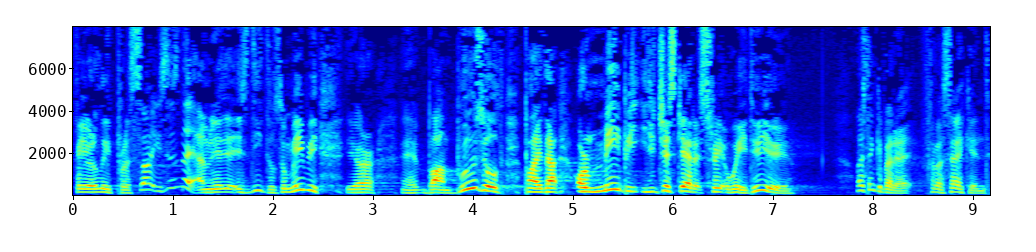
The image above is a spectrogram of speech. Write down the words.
fairly precise, isn't it? I mean, it's detailed. So maybe you're uh, bamboozled by that, or maybe you just get it straight away, do you? Let's think about it for a second.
